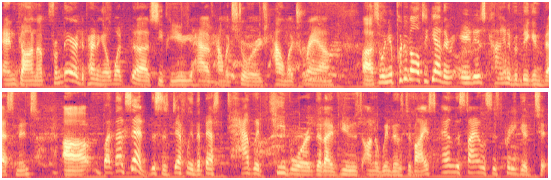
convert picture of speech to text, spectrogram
and gone up from there depending on what uh, CPU you have, how much storage, how much RAM. Uh, so when you put it all together, it is kind of a big investment. Uh, but that said, this is definitely the best tablet keyboard that I've used on a Windows device, and the stylus is pretty good too.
